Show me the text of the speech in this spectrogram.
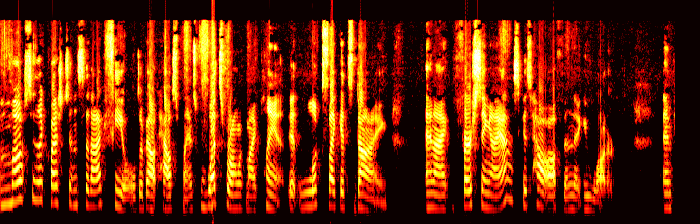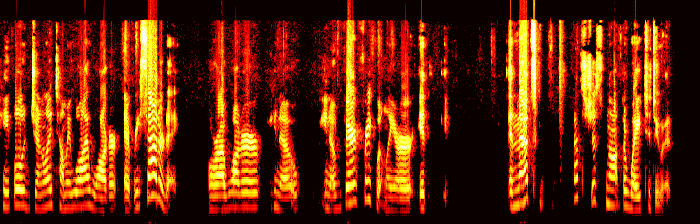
most of the questions that I field about houseplants, what's wrong with my plant? It looks like it's dying. And I first thing I ask is how often that you water. And people generally tell me, well, I water every Saturday, or I water, you know, you know, very frequently, or it, it and that's that's just not the way to do it.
